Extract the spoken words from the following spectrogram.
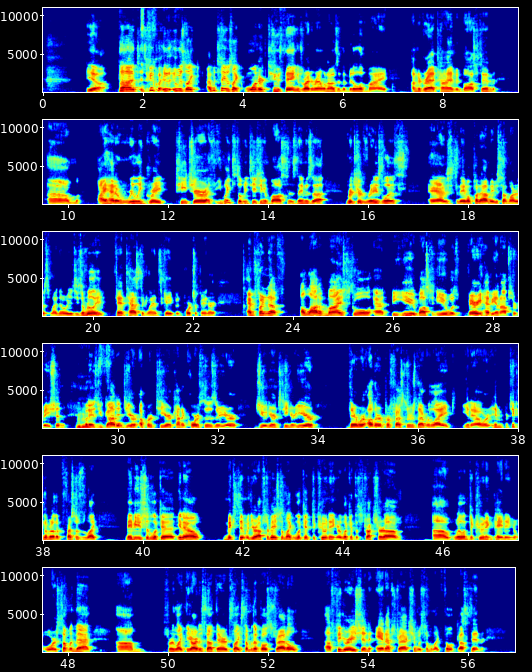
Yeah, uh, it's a good question. It, it was like I would say it was like one or two things right around when I was in the middle of my undergrad time in Boston. Um, I had a really great teacher. He might still be teaching in Boston. His name is uh, Richard Raiselis, and it's just a name I'll put out. Maybe some artists might know. He's a really fantastic landscape and portrait painter. And funny enough, a lot of my school at BU, Boston U, was very heavy on observation. Mm-hmm. But as you got into your upper tier kind of courses or your junior and senior year, there were other professors that were like, you know, or him in particular, but other professors were like, maybe you should look at, you know, mixed in with your observation, like look at de Kooning or look at the structure of uh, Willem de Kooning painting or someone that, um, for like the artists out there, it's like someone that both straddled uh, figuration and abstraction with someone like Philip Guston.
